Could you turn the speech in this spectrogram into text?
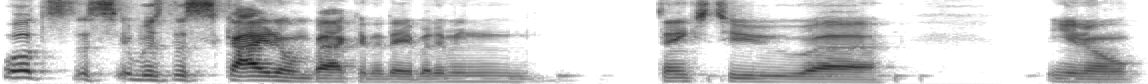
Well, it's this, it was the Sky Dome back in the day, but I mean, thanks to uh, you know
